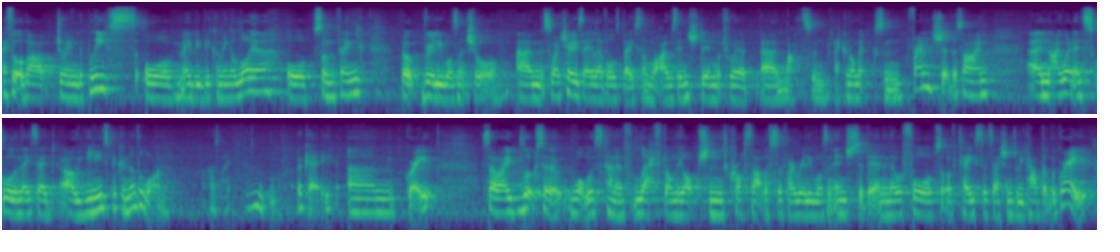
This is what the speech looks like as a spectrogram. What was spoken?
I thought about joining the police or maybe becoming a lawyer or something, but really wasn't sure. Um, so I chose A levels based on what I was interested in, which were uh, maths and economics and French at the time. And I went into school and they said, "Oh, you need to pick another one." Was like, "Ooh, okay, um, great." So I looked at what was kind of left on the options, crossed out the stuff I really wasn't interested in, and there were four sort of taster sessions we'd had that were great.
